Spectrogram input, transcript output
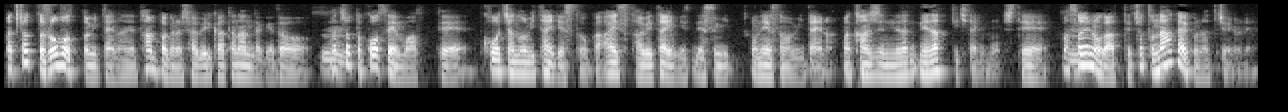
まあ、ちょっとロボットみたいなね、淡白な喋り方なんだけど、うんまあ、ちょっと個性もあって、紅茶飲みたいですとか、アイス食べたいですみ、お姉様みたいな、まあ、感じでねだねだってきたりもして、まあ、そういうのがあって、ちょっと仲良くなっちゃうよね。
